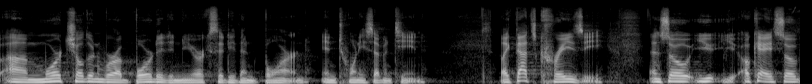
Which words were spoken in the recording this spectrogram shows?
um, more children were aborted in New York City than born in 2017. Like that's crazy. And so you, you okay, so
